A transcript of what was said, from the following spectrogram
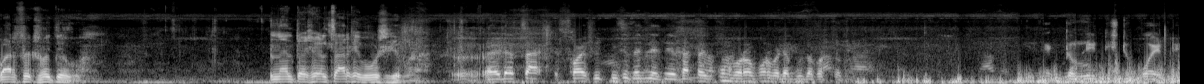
পারফেক্ট হইতে হবে নাহলে তো সেখানে চার খাইবো বসে খাব না। এটা চার ছয় ফিট নিচে যেতে যেতে চারটা কোন বড় পড়বে এটা বুঝা করতে একদম নির্দিষ্ট পয়েন্টে।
